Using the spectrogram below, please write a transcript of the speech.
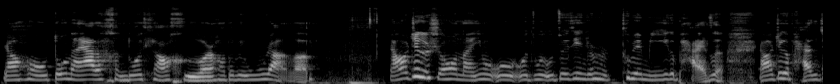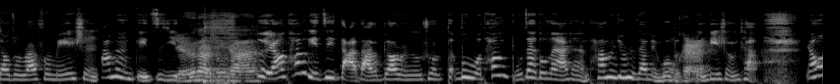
然后东南亚的很多条河然后都被污染了。然后这个时候呢，因为我我我我最近就是特别迷一个牌子，然后这个牌子叫做 Reformation，他们给自己也在那生产，对，然后他们给自己打打的标准就是说，他不不，他们不在东南亚生产，他们就是在美国本本地生产。然后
